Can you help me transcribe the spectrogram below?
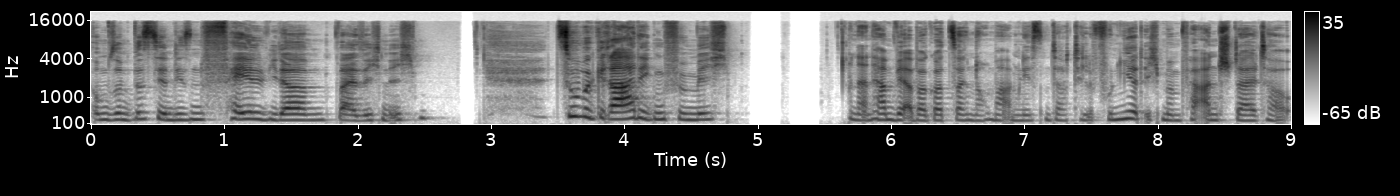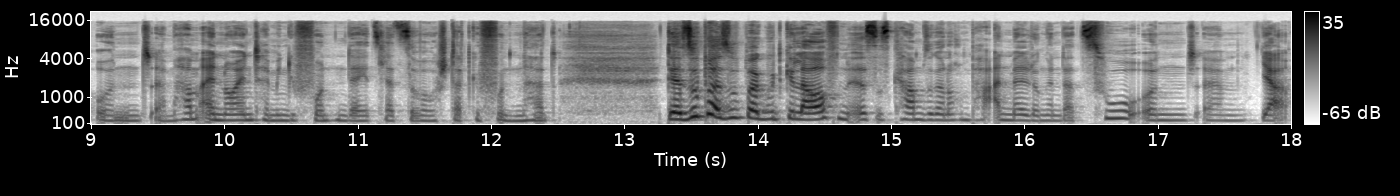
um so ein bisschen diesen Fail wieder, weiß ich nicht, zu begradigen für mich. Und dann haben wir aber Gott sei Dank nochmal am nächsten Tag telefoniert, ich mit dem Veranstalter und ähm, haben einen neuen Termin gefunden, der jetzt letzte Woche stattgefunden hat, der super, super gut gelaufen ist. Es kamen sogar noch ein paar Anmeldungen dazu und ähm, ja,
